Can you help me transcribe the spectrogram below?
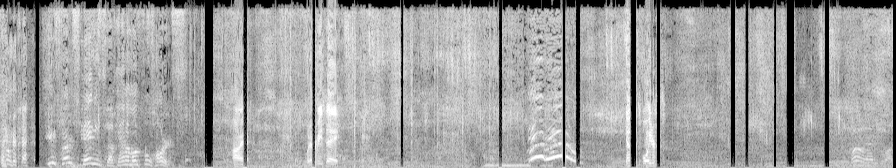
I. Dude, start spamming stuff, man. I'm on full hearts. Alright. Whatever you say. Woohoo! Down spoilers. Whoa, that is a lot.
